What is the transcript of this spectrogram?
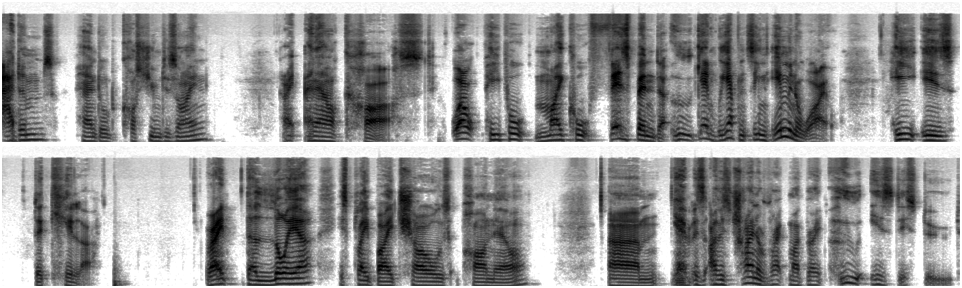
Adams handled costume design. Right, and our cast. Well, people, Michael Fassbender, who again we haven't seen him in a while. He is the killer. Right, the lawyer is played by Charles Parnell. Um, yeah, was, I was trying to rack my brain. Who is this dude?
